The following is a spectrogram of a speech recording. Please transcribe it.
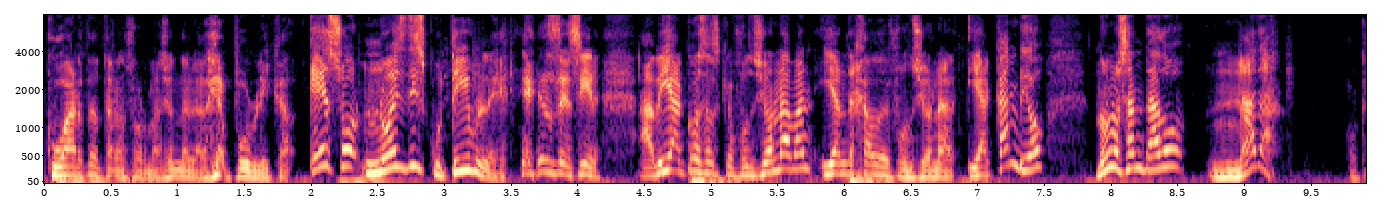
cuarta transformación de la vida pública. Eso no es discutible. Es decir, había cosas que funcionaban y han dejado de funcionar. Y a cambio, no nos han dado nada. ¿Ok?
